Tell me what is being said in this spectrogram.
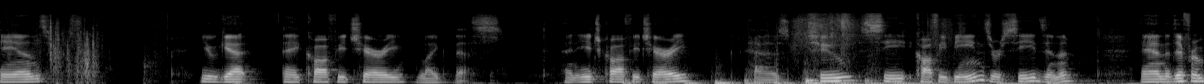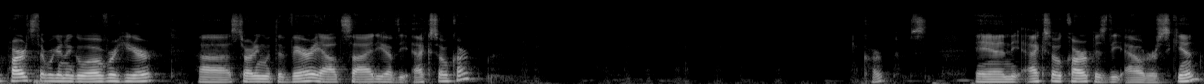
and you get a coffee cherry like this and each coffee cherry has two seed, coffee beans or seeds in it. And the different parts that we're going to go over here, uh, starting with the very outside, you have the exocarp. Carp. And the exocarp is the outer skin.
